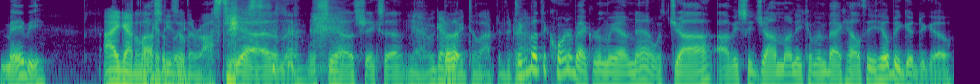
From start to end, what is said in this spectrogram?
Maybe. I gotta look at these other rosters. Yeah, I don't know. We'll see how it shakes out. yeah, we gotta But, uh, wait till after the break. Think draft. about the cornerback room we have now with Ja. Obviously, John Money coming back healthy. He'll be good to go.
